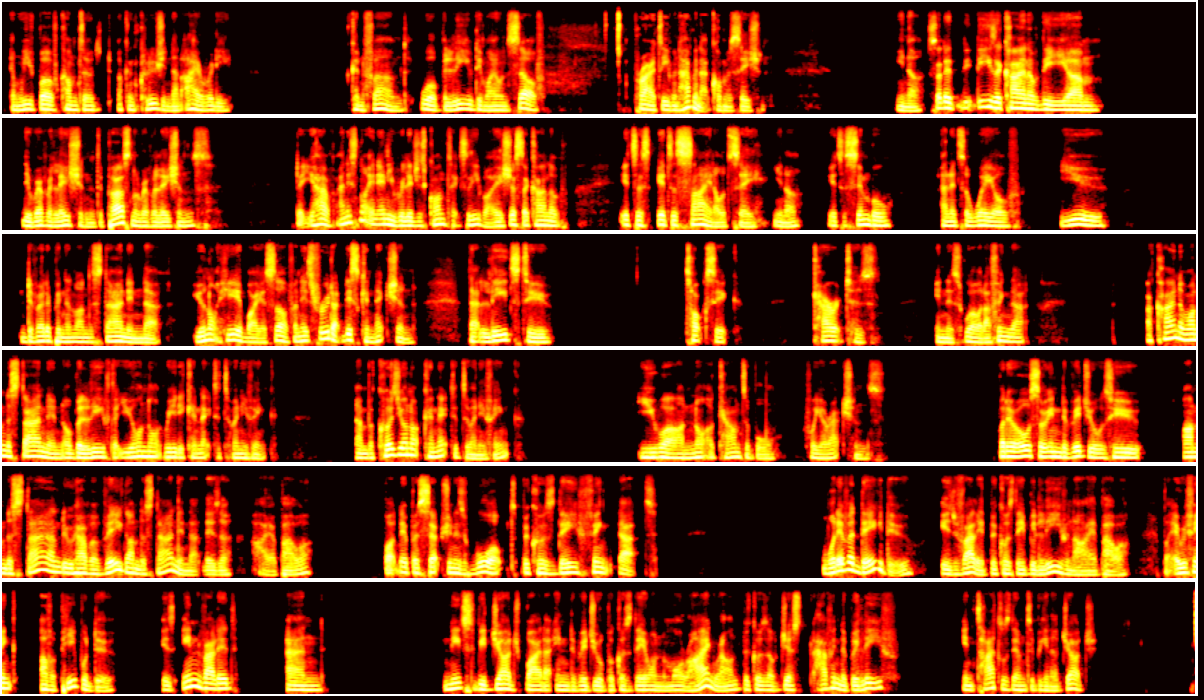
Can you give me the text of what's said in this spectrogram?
and we've both come to a conclusion that I already confirmed or believed in my own self prior to even having that conversation. You know, so that these are kind of the um the revelations, the personal revelations that you have, and it's not in any religious context either. It's just a kind of it's a it's a sign i would say you know? It's a symbol and it's a way of you developing an understanding that you're not here by yourself. And it's through that disconnection that leads to toxic characters in this world i think that a kind of understanding or belief that you're not really connected to anything and because you're not connected to anything you are not accountable for your actions. But there are also individuals who understand, who have a vague understanding that there's a higher power, but their perception is warped because they think that whatever they do is valid because they believe in a higher power, but everything other people do is invalid and needs to be judged by that individual because they're on the moral high ground because of just having the belief entitles them to being a judge.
